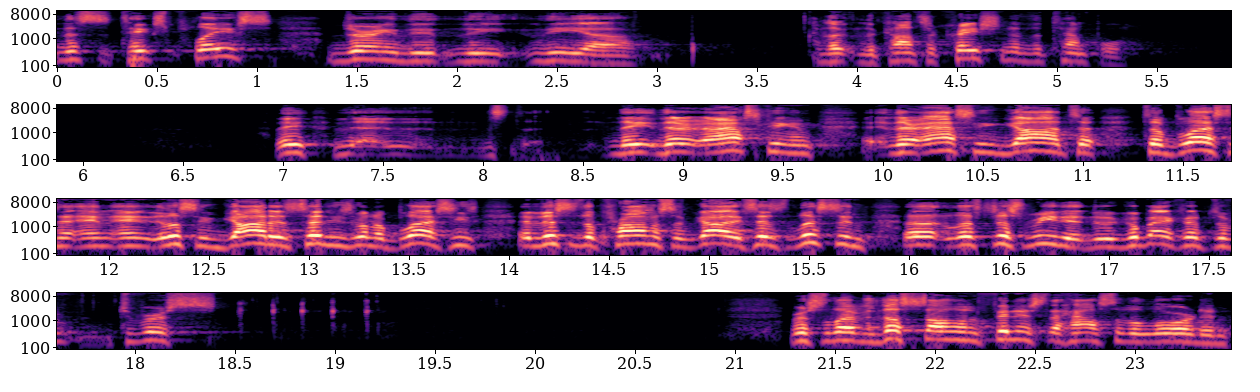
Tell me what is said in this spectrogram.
this takes place during the, the, the, uh, the, the, consecration of the temple. They, they, they're, asking, they're asking God to, to bless. And, and listen, God has said He's going to bless. He's, and this is the promise of God. He says, listen, uh, let's just read it. Go back up to, to verse Verse 11 Thus Solomon finished the house of the Lord and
